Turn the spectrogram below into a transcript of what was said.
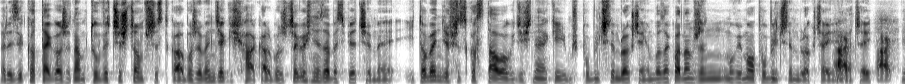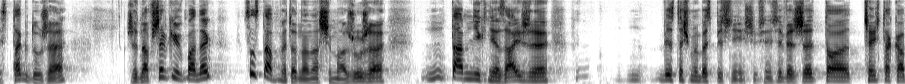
ryzyko tego, że nam tu wyczyszczą wszystko, albo że będzie jakiś hak, albo że czegoś nie zabezpieczymy i to będzie wszystko stało gdzieś na jakimś publicznym blockchainie, bo zakładam, że mówimy o publicznym blockchainie tak, raczej, tak. jest tak duże, że na wszelki wypadek zostawmy to na naszym ażurze, tam nikt nie zajrzy, jesteśmy bezpieczniejsi. W sensie, wiesz, że to część taka,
